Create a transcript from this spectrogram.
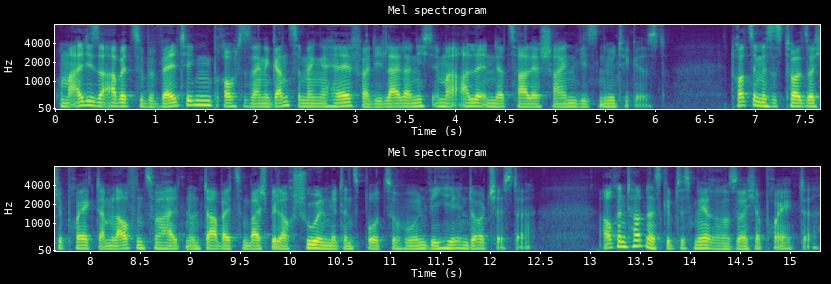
Um all diese Arbeit zu bewältigen, braucht es eine ganze Menge Helfer, die leider nicht immer alle in der Zahl erscheinen, wie es nötig ist. Trotzdem ist es toll, solche Projekte am Laufen zu halten und dabei zum Beispiel auch Schulen mit ins Boot zu holen, wie hier in Dorchester. Auch in Totnes gibt es mehrere solcher Projekte.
